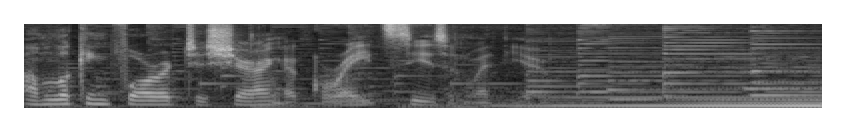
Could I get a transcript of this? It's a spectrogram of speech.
I'm looking forward to sharing a great season with you.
